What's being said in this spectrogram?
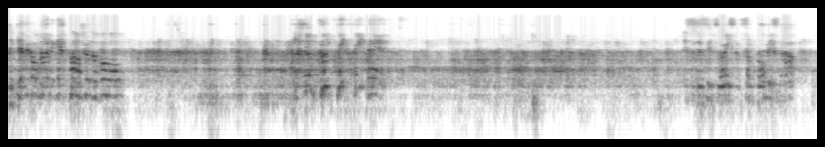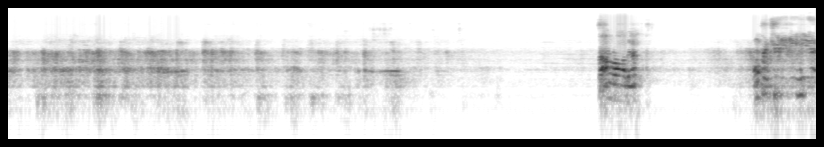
He's a difficult man to get past with the ball. Some good quick feet there. This is a situation of some promise now. Barada. Opportunity here.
